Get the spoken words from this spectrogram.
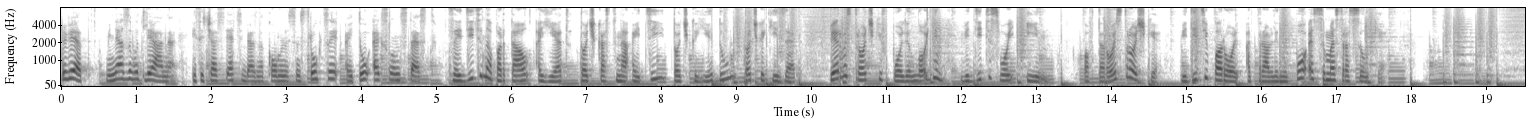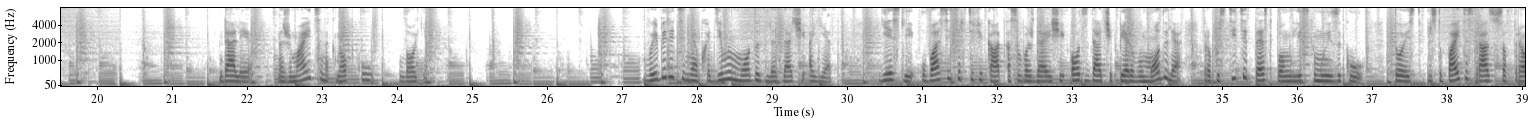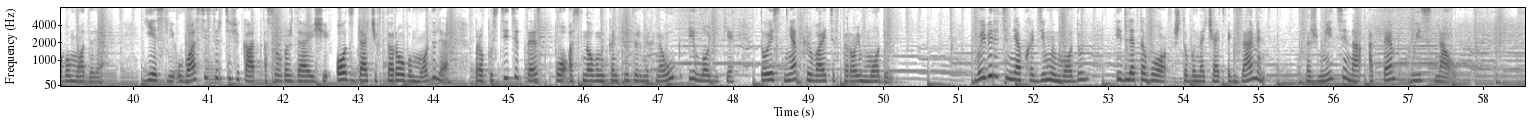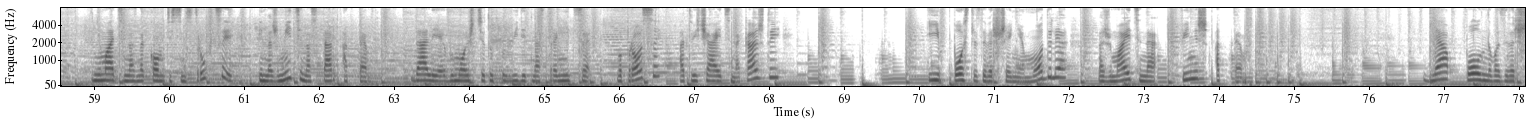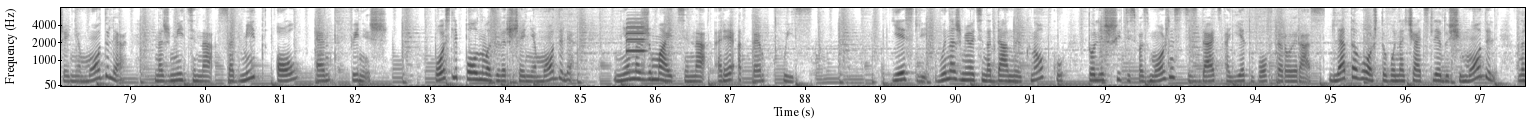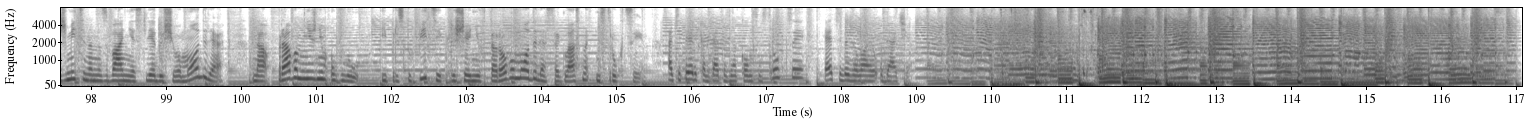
Привет, меня зовут Лиана, и сейчас я тебя знакомлю с инструкцией I2 Excellence Test. Зайдите на портал ayet.astanait.edu.kz. В первой строчке в поле «Логин» введите свой IN. Во второй строчке введите пароль, отправленный по смс-рассылке. Далее нажимаете на кнопку «Логин». Выберите необходимый модуль для сдачи АЕТ. Если у вас есть сертификат, освобождающий от сдачи первого модуля, пропустите тест по английскому языку, то есть приступайте сразу со второго модуля. Если у вас есть сертификат, освобождающий от сдачи второго модуля, пропустите тест по основам компьютерных наук и логики, то есть не открывайте второй модуль. Выберите необходимый модуль и для того, чтобы начать экзамен, нажмите на Attempt Quiz Now. Внимательно ознакомьтесь с инструкцией и нажмите на Start Attempt. Далее вы можете тут увидеть на странице вопросы, отвечаете на каждый и после завершения модуля нажимаете на Finish Attempt. Для полного завершения модуля нажмите на Submit All and Finish. После полного завершения модуля не нажимайте на Reattempt Quiz. Если вы нажмете на данную кнопку, то лишитесь возможности сдать АЕТ во второй раз. Для того, чтобы начать следующий модуль, нажмите на название следующего модуля на правом нижнем углу и приступите к решению второго модуля согласно инструкции. А теперь, когда ты знаком с инструкцией, я тебе желаю удачи.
